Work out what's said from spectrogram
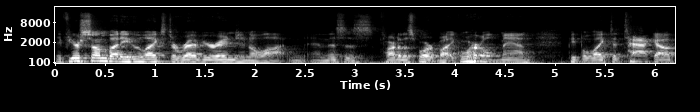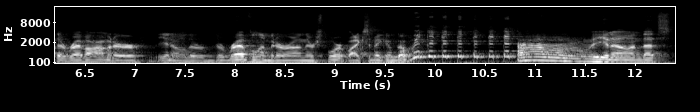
if you're somebody who likes to rev your engine a lot, and, and, this is part of the sport bike world, man, people like to tack out their revometer, you know, their, their rev limiter on their sport bikes and make them go, you know, and that's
